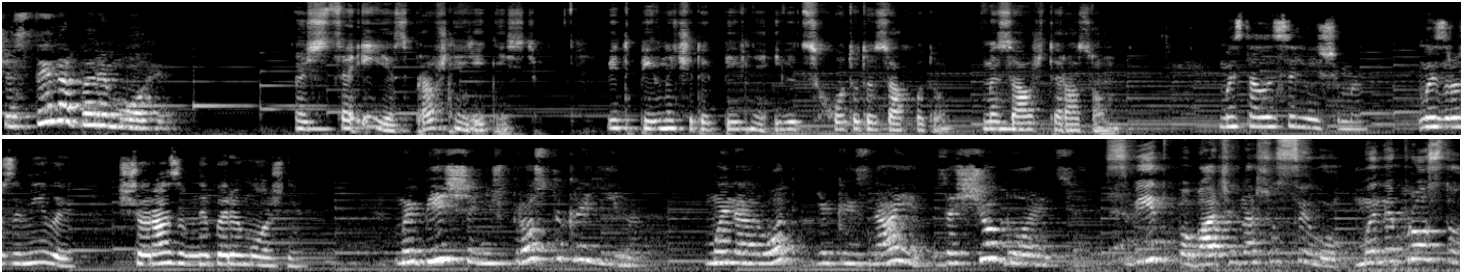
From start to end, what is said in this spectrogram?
частина перемоги. Ось це і є справжня єдність. Від півночі до півдня і від сходу до заходу. Ми завжди разом. Ми стали сильнішими. Ми зрозуміли, що разом непереможні. Ми більше, ніж просто країна. Ми народ, який знає, за що бореться. Світ побачив нашу силу. Ми не просто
